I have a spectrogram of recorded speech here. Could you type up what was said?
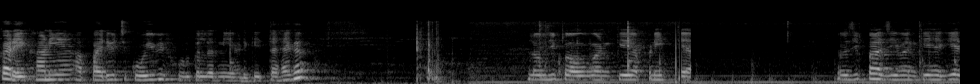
ਘਰੇ ਖਾਣੀ ਆ ਆਪਾਂ ਇਹਦੇ ਵਿੱਚ ਕੋਈ ਵੀ ਫੂਡ ਕਲਰ ਨਹੀਂ ਐਡ ਕੀਤਾ ਹੈਗਾ। ਲਓ ਜੀ, ਪਾਓ ਬਣ ਕੇ ਆਪਣੀ ਤਿਆਰ। ਲਓ ਜੀ, ਭਾਜੀ ਬਣ ਕੇ ਹੈਗੀ ਹੈ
